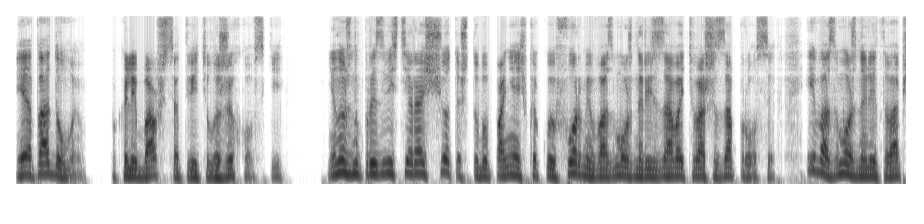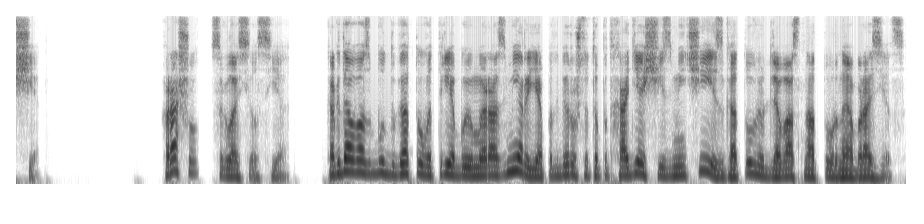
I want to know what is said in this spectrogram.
Я подумаю, поколебавшись, ответил Ожеховский. Мне нужно произвести расчеты, чтобы понять, в какой форме возможно реализовать ваши запросы, и возможно ли это вообще. Хорошо, согласился я. Когда у вас будут готовы требуемые размеры, я подберу что-то подходящее из мечей и изготовлю для вас натурный образец.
